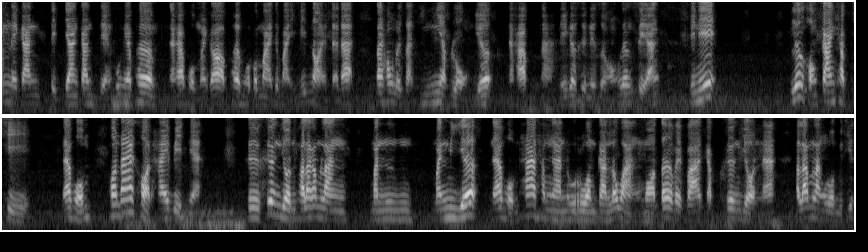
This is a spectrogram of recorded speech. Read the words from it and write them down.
มในการติดยางกันเสียงพวกนี้เพิ่มนะครับผมมันก็เพิ่มงบประมาณขึ้นมาอีกนิดหน่อย แต่ได้ได้ห้องโดยสารที่เงียบลงเยอะนะครับอ่านี่ก็คือในส่วนของเรื่องเสียง ทีนี้เรื่องของการขับขี่นะผม Honda Accord Hybrid เนี่ยคือเครื่องยนต์พละกำลังมันมันมีเยอะนะผมถ้าทำงานรวมกันระหว่างมอเตอร์ไฟฟ้ากับเครื่องยนต์นะ พละกำลังรวมอยู่ที่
